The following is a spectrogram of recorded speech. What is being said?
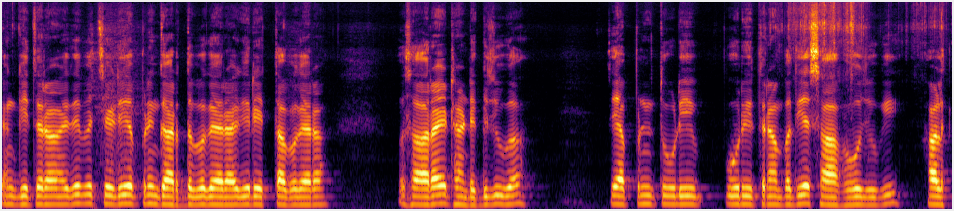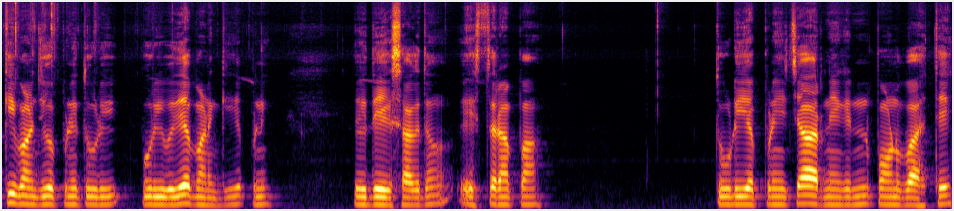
ਚੰਗੀ ਤਰ੍ਹਾਂ ਇਹਦੇ ਵਿੱਚ ਜਿਹੜੀ ਆਪਣੀ ਗਰਦ ਵਗੈਰਾ ਹੈਗੀ, ਰੇਤਾ ਵਗੈਰਾ, ਉਹ ਸਾਰਾ ਹੇਠਾਂ ਡਿੱਗ ਜੂਗਾ ਅਤੇ ਆਪਣੀ ਤੂੜੀ ਪੂਰੀ ਤਰ੍ਹਾਂ ਵਧੀਆ ਸਾਫ਼ ਹੋ ਜੂਗੀ, ਹਲਕੀ ਬਣ ਜੂ ਆਪਣੀ ਤੂੜੀ, ਪੂਰੀ ਵਧੀਆ ਬਣ ਗਈ ਆਪਣੀ। ਤੁਸੀਂ ਦੇਖ ਸਕਦੇ ਹੋ, ਇਸ ਤਰ੍ਹਾਂ ਆਪਾਂ ਤੂੜੀ ਆਪਣੀ ਝਾਰਨੀ ਹੈਗੀ ਇਹਨੂੰ ਪਾਉਣ ਵਾਸਤੇ,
